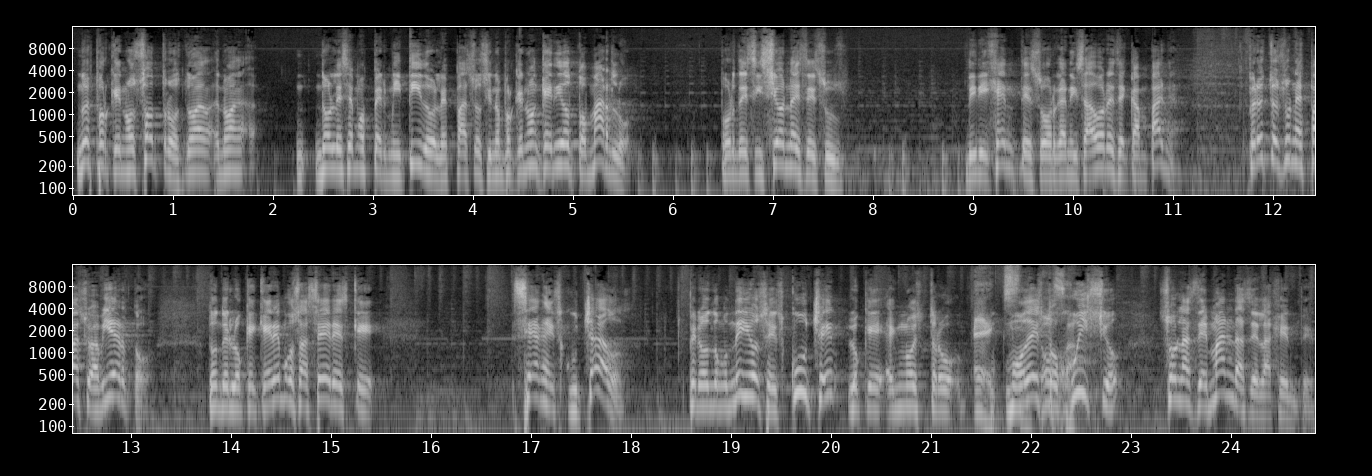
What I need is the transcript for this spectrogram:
no es porque nosotros no, no, no les hemos permitido el espacio, sino porque no han querido tomarlo por decisiones de sus dirigentes o organizadores de campaña. Pero esto es un espacio abierto, donde lo que queremos hacer es que sean escuchados, pero donde ellos escuchen lo que en nuestro modesto juicio son las demandas de la gente,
